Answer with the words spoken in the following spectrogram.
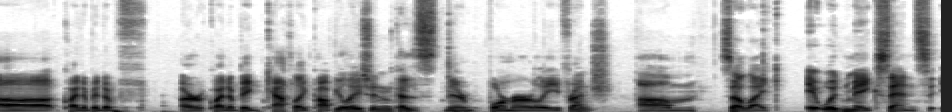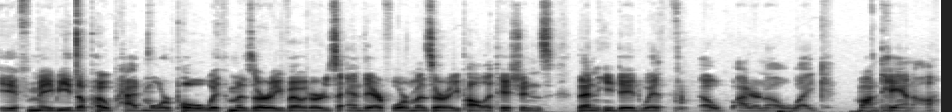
uh, quite a bit of or quite a big Catholic population because they're formerly French. Um, so like it would make sense if maybe the Pope had more pull with Missouri voters and therefore Missouri politicians than he did with oh I don't know like Montana.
